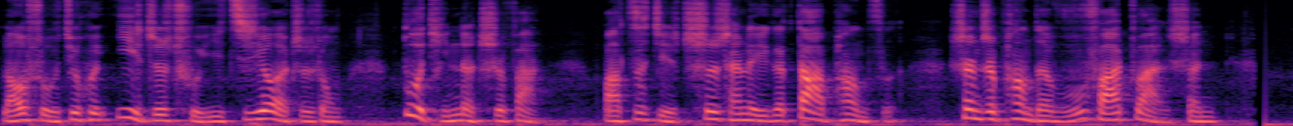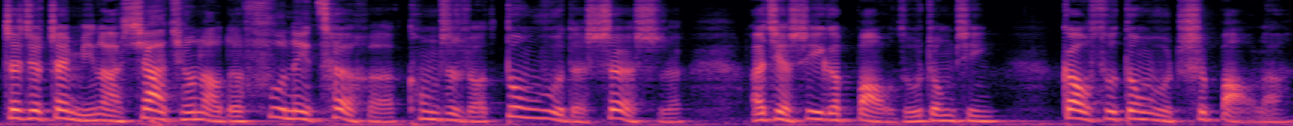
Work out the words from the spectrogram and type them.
老鼠就会一直处于饥饿之中，不停地吃饭，把自己吃成了一个大胖子，甚至胖得无法转身。这就证明了下丘脑的腹内侧核控制着动物的摄食，而且是一个饱足中心，告诉动物吃饱了。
